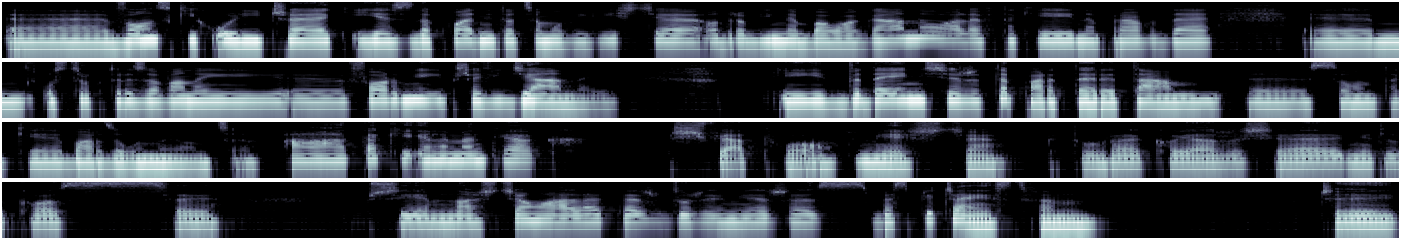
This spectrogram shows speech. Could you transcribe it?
e, wąskich uliczek i jest dokładnie to, co mówiliście, odrobinę bałaganu, ale w takiej naprawdę e, ustrukturyzowanej formie i przewidzianej. I wydaje mi się, że te partery tam y, są takie bardzo ujmujące. A taki element jak światło w mieście, które kojarzy się nie tylko z przyjemnością, ale też w dużej mierze z bezpieczeństwem. Czy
